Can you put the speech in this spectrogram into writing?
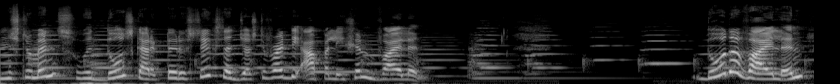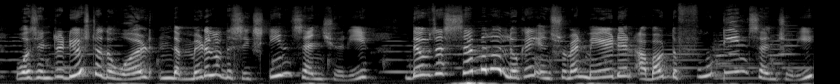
instruments with those characteristics that justified the appellation violin. Though the violin was introduced to the world in the middle of the 16th century, there was a similar looking instrument made in about the 14th century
